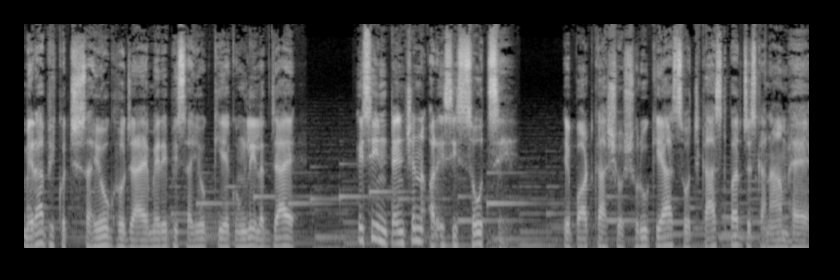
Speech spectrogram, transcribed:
मेरा भी कुछ सहयोग हो जाए, मेरे भी सहयोग की एक उंगली लग जाए। इसी इंटेंशन और इसी सोच से ये पॉडकास्ट शो शुरू किया सोचकास्ट पर, जिसका नाम है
